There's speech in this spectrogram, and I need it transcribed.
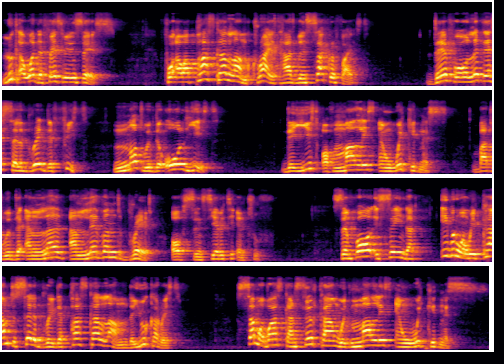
Look at what the first reading says. For our paschal lamb, Christ, has been sacrificed. Therefore, let us celebrate the feast not with the old yeast, the yeast of malice and wickedness, but with the unleavened bread of sincerity and truth. St. Paul is saying that even when we come to celebrate the Paschal Lamb, the Eucharist, some of us can still come with malice and wickedness.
